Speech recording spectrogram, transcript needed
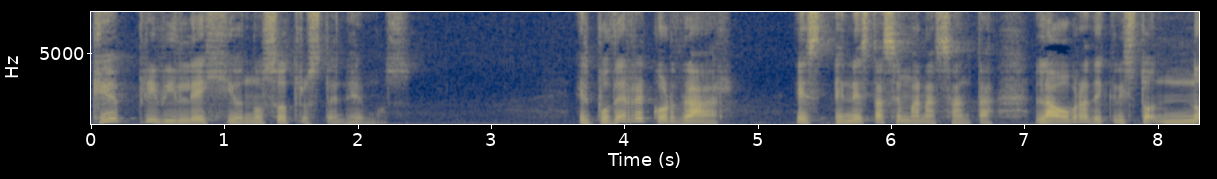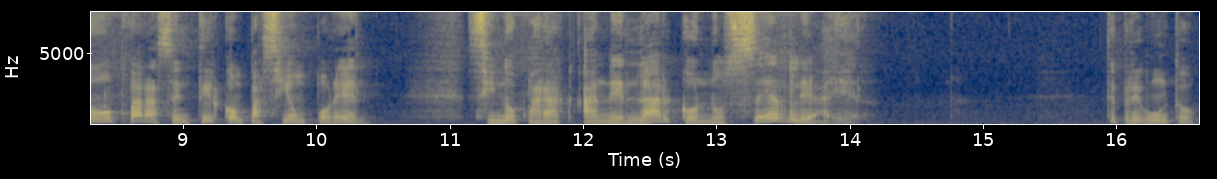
Qué privilegio nosotros tenemos. El poder recordar es, en esta Semana Santa la obra de Cristo, no para sentir compasión por Él, sino para anhelar conocerle a Él. Te pregunto,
